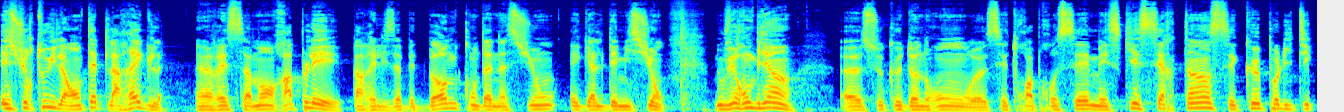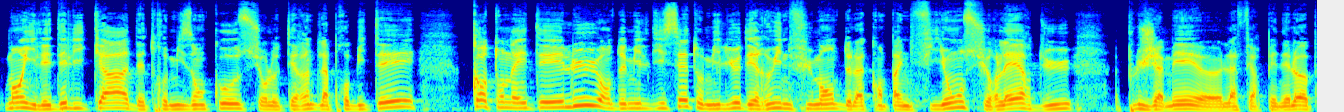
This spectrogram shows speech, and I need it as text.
Et surtout, il a en tête la règle euh, récemment rappelée par Elisabeth Borne, condamnation égale démission. Nous verrons bien euh, ce que donneront euh, ces trois procès. Mais ce qui est certain, c'est que politiquement, il est délicat d'être mis en cause sur le terrain de la probité. Quand on a été élu en 2017 au milieu des ruines fumantes de la campagne Fillon sur l'ère du plus jamais l'affaire Pénélope,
